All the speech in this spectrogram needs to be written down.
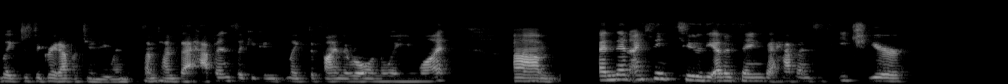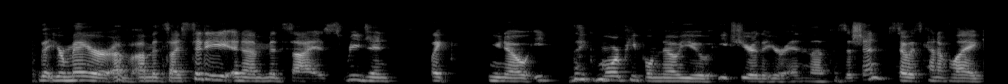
like just a great opportunity when sometimes that happens, like you can like define the role in the way you want. Um, and then I think too, the other thing that happens is each year that you're mayor of a mid-sized city in a mid-sized region, like you know, each, like more people know you each year that you're in the position. So it's kind of like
